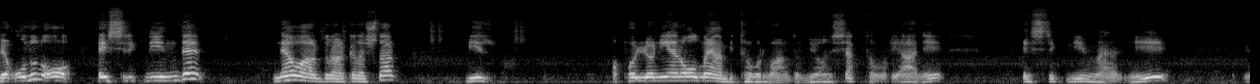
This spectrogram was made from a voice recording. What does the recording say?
Ve onun o esrikliğinde ne vardır arkadaşlar? Bir Apolloniyen olmayan bir tavır vardır. Dionysyak tavır. Yani esrikliğin verdiği e,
